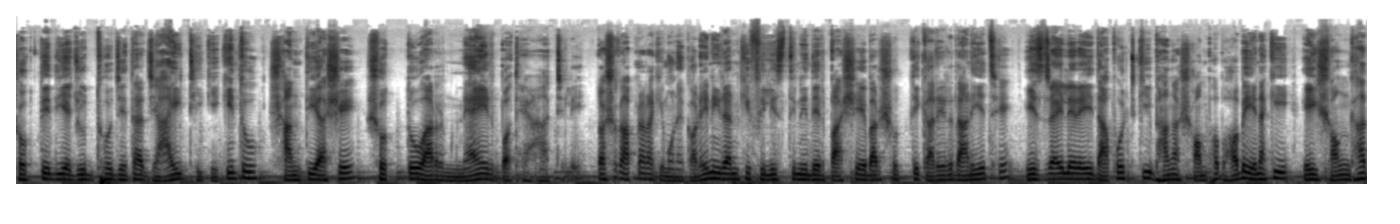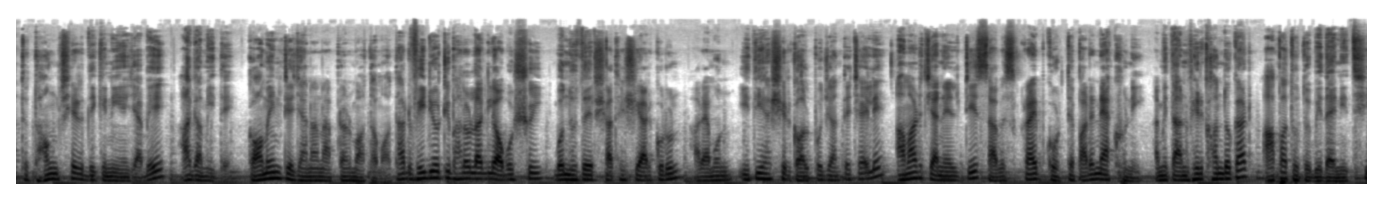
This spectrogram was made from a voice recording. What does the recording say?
শক্তি দিয়ে যুদ্ধ জেতা যায় ঠিকই, কিন্তু শান্তি আসে সত্য আর ন্যায়ের পথে হাঁটলে। দর্শক, আপনারা কি মনে করেন ইরান কি ফিলিস্তিনিদের পাশে এবার সত্যিকারের দাঁড়িয়েছে? ইসরায়েলের এই দাপট কি ভাঙা সম্ভব হবে, নাকি এই সংঘাত ধ্বংসের দিকে নিয়ে যাবে আগামীতে? কমেন্টে জানান আপনার মতামত। আর ভিডিওটি ভালো লাগলে অবশ্যই বন্ধুদের সাথে শেয়ার করুন। আর এমন ইতিহাসের গল্প জানতে চাইলে আমার চ্যানেলটি সাবস্ক্রাইব করতে পারেন এখনই। আমি তানভীর খন্দকার, আপাতত বিদায় নিচ্ছি।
